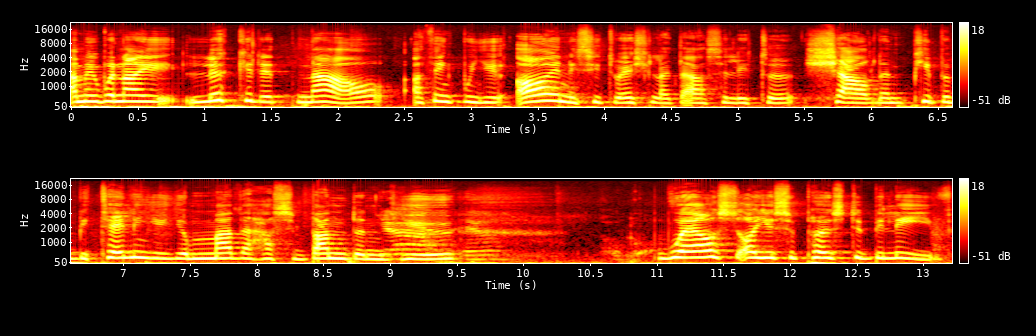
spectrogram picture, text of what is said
I mean, when I look at it now, I think when you are in a situation like that as a little child and people be telling you your mother has abandoned you, where else are you supposed to believe?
